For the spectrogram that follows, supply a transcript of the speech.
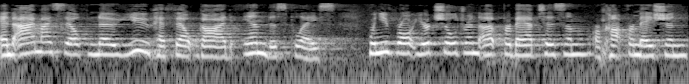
And I myself know you have felt God in this place when you've brought your children up for baptism or confirmation,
